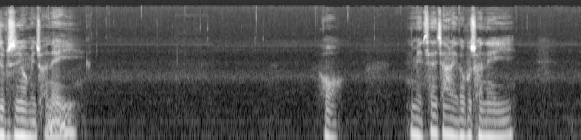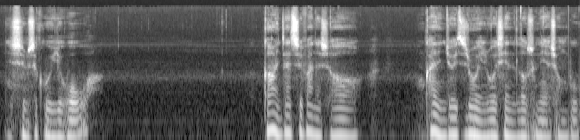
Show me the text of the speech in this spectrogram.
是不是又没穿内衣？哦，你每次在家里都不穿内衣，你是不是故意诱惑我？刚刚你在吃饭的时候，我看你就一直若隐若现的露出你的胸部，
